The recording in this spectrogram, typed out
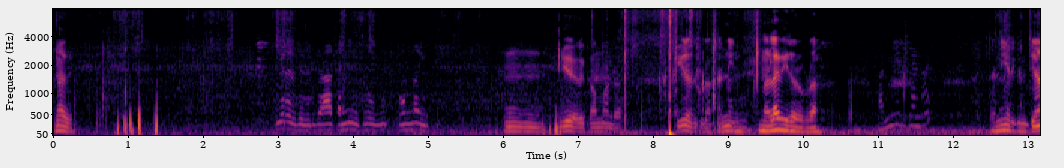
என்னது? கீரை இருக்குது இருக்கா? தண்ணி இதுக்குள்ள ஊற்றி ஒன்றா இருக்கு. ம் ம். ஈரம் இருக்கு ஆமாண்டா. ஈரம் இருக்குடா தண்ணி. நல்லா ஈரம் இருக்குடா. தண்ணி இருக்குன்ற தண்ணி இருக்குன்ட்டியா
